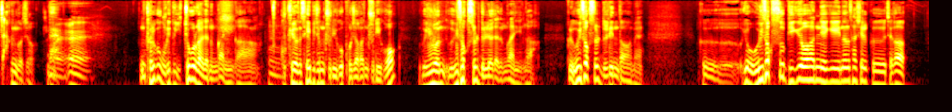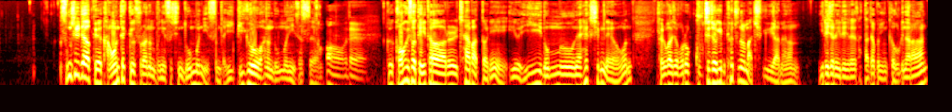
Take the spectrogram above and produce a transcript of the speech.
작은 거죠. 네. 네. 네. 그럼 결국 우리도 이쪽으로 가야 되는 거 아닌가? 음. 국회의원 세비 좀 줄이고 보좌관 줄이고 의원 의석수를 늘려야 되는 거 아닌가? 그리고 의석수를 늘린 다음에 그 요 의석수 비교한 얘기는 사실 그 제가 숭실대학교의 강원택 교수라는 분이 쓰신 논문이 있습니다. 이 비교하는 논문이 있었어요. 어, 네. 그 거기서 데이터를 찾아봤더니 이, 이 논문의 핵심 내용은 결과적으로 국제적인 표준을 맞추기 위하면 이래저래 이래저래 다 따져보니까 우리나라는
